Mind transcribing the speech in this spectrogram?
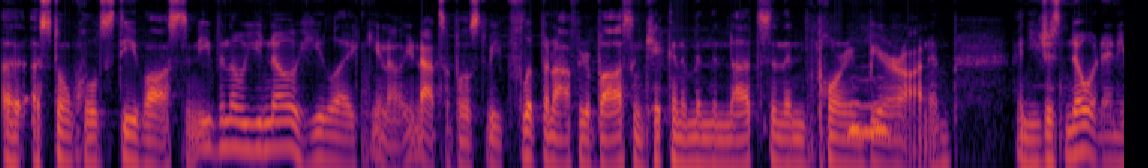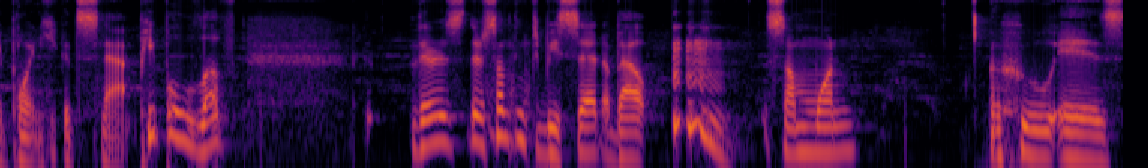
a, a Stone Cold Steve Austin, even though you know he like you know you're not supposed to be flipping off your boss and kicking him in the nuts and then pouring beer on him, and you just know at any point he could snap. People love there's there's something to be said about someone who is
